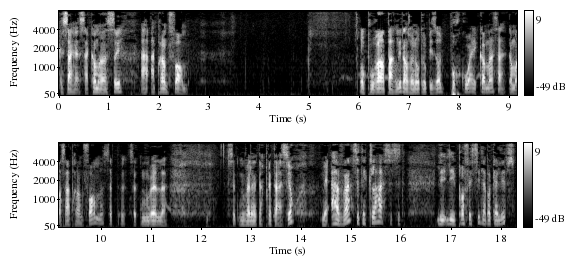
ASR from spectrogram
que ça, a commencé à prendre forme. On pourra en parler dans un autre épisode, pourquoi et comment ça a commencé à prendre forme, hein, cette, nouvelle cette nouvelle interprétation. Mais avant, c'était clair. c'était- les, prophéties de l'Apocalypse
